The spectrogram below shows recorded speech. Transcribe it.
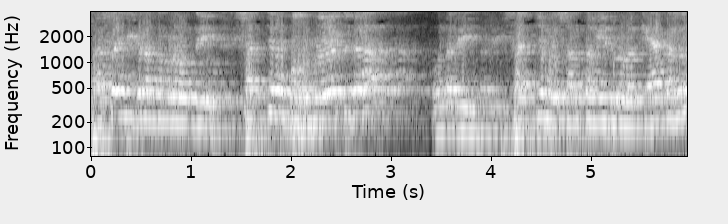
ప్రసంగి గ్రంథంలో ఉంది సత్యము బహులోతుగా ఉన్నది. సత్యము సంత వీధులలో కేకలు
